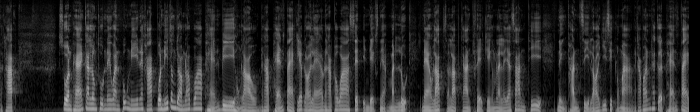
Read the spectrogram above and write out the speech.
นะครับ ส่วนแผนการลงทุนในวันพรุ่งนี้นะครับ วันนี้ต้องยอมรับว่าแผน B ของเรานะครับแผนแตกเรียบร้อยแล้วนะครับ เพราะว่าเซตอินดี x เนี่ยมันหลุดแนวรับสำหรับการเทรดเก็งกำไรระยะสั้นที่ 1,420 ลงมานะครับ เพราะฉะนั้นถ้าเกิดแผนแตก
